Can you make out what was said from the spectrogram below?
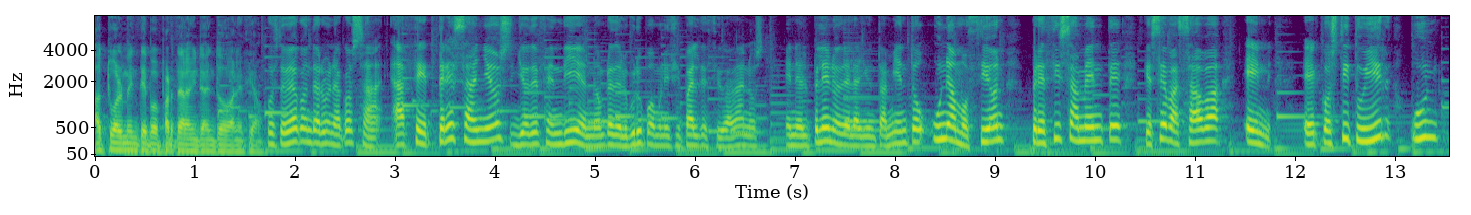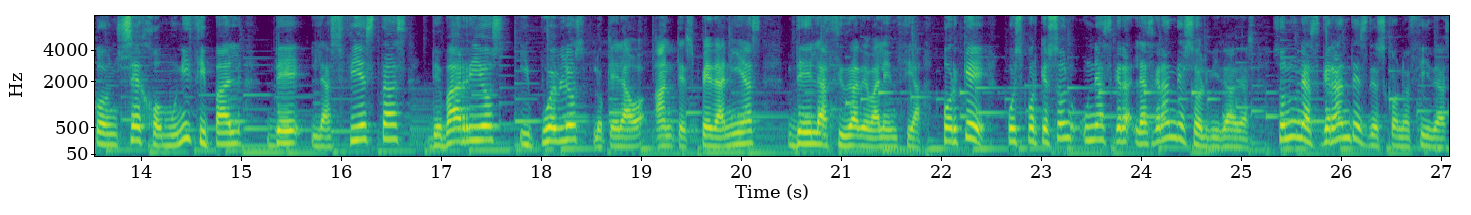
actualmente por parte del Ayuntamiento de Valencia. Pues te voy a contar una cosa. Hace tres años yo defendí en nombre del Grupo Municipal de Ciudadanos en el Pleno del Ayuntamiento una moción precisamente que se basaba en eh, constituir un consejo municipal de las fiestas de barrios y pueblos, lo que era antes pedanías, de la ciudad de Valencia. ¿Por qué? Pues porque son unas, las grandes olvidadas, son unas grandes desconocidas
